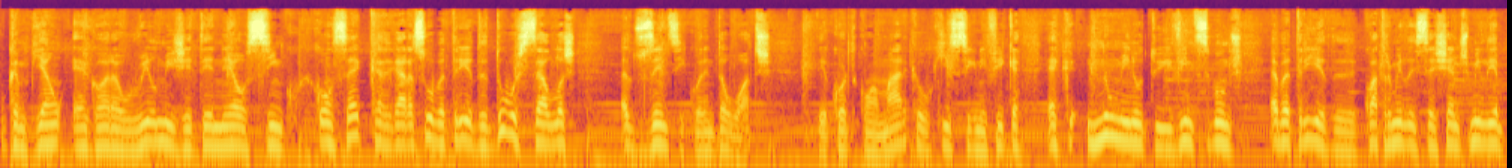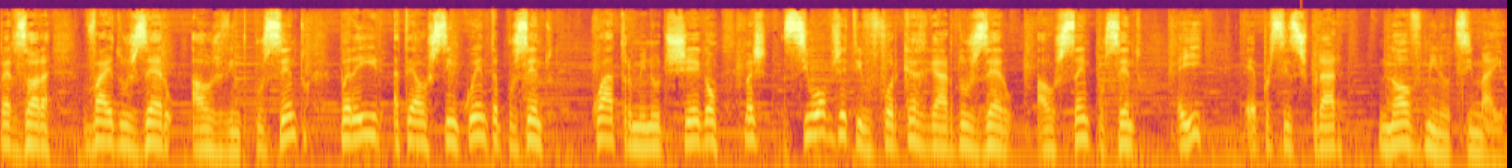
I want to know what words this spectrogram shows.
O campeão é agora o Realme GT Neo 5, que consegue carregar a sua bateria de duas células a 240 watts. De acordo com a marca, o que isso significa é que num minuto e 20 segundos a bateria de 4600 mAh vai dos 0 aos 20% para ir até aos 50%. 4 minutos chegam, mas se o objetivo for carregar dos 0 aos 100%, aí é preciso esperar 9 minutos e meio.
